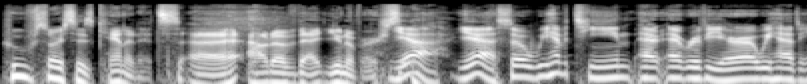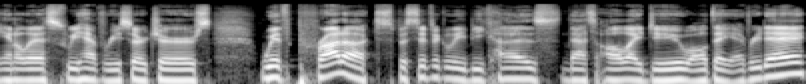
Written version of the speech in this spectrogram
who sources candidates uh, out of that universe? Yeah, yeah. So we have a team at, at Riviera. We have analysts, we have researchers with product specifically because that's all I do all day, every day.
